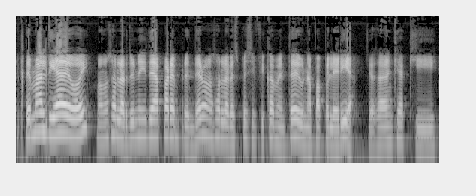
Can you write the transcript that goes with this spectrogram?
El tema del día de hoy, vamos a hablar de una idea para emprender, vamos a hablar específicamente de una papelería. Ya saben que aquí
